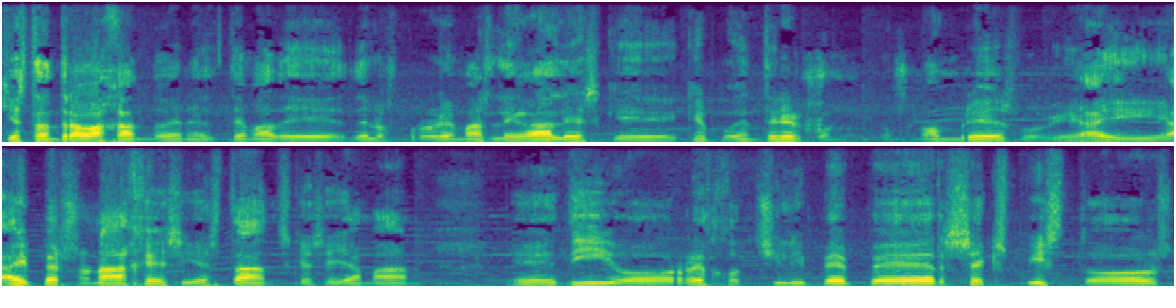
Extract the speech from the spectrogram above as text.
que están trabajando en el tema de, de los problemas legales que, que pueden tener con los nombres, porque hay, hay personajes y stands que se llaman eh, Dio, Red Hot Chili Peppers, Sex Pistols,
